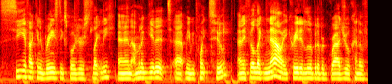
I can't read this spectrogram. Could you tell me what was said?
See if I can raise the exposure slightly. And I'm gonna get it at maybe 0.2. And I feel like now it created a little bit of a gradual kind of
